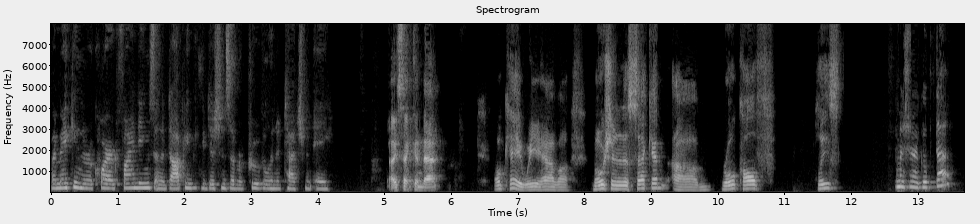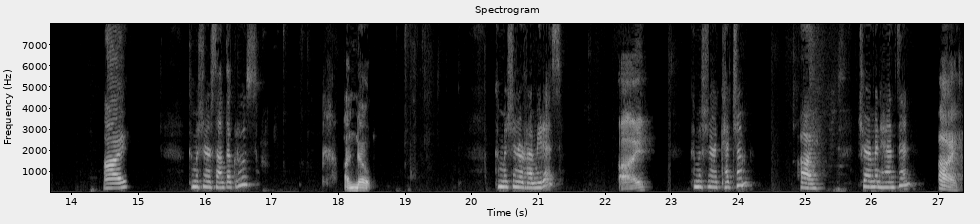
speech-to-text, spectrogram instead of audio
by making the required findings and adopting the conditions of approval in attachment A. I second that. Okay, we have a motion and a second. Um, roll call, f- please. Commissioner Gupta, Aye. Commissioner Santa Cruz, uh, no Commissioner Ramirez, Aye. Commissioner Ketcham, Aye. Chairman Hansen. Aye.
